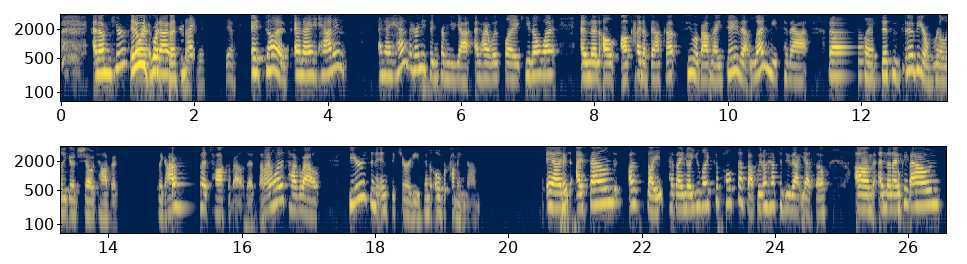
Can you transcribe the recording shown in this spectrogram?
And I'm here It always it, works but I- best that way. Yeah. It does. And I hadn't and I hadn't heard anything from you yet. And I was like, you know what? And then I'll I'll kind of back up too about my day that led me to that. But I was like, this is gonna be a really good show topic. Like I want to talk about this. And I want to talk about fears and insecurities and overcoming them. And Okay. I found a site because I know you like to pull stuff up. We don't have to do that yet though. Um, and then I Okay. found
